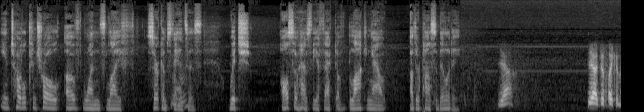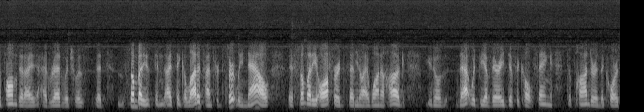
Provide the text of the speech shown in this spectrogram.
in total control of one's life circumstances, mm-hmm. which also has the effect of blocking out other possibility. Yeah. Yeah, just like in the poem that I had read, which was that somebody, and I think a lot of times, certainly now, if somebody offered, said, you know, I want a hug, you know, that would be a very difficult thing to ponder in the course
